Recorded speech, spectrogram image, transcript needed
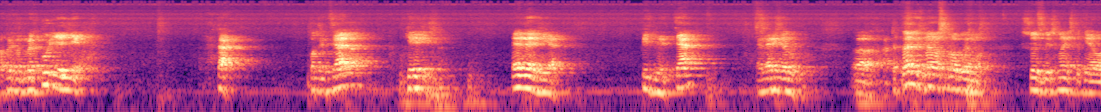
наприклад, Меркурія є. Так, потенціально кинетична. Енергія підняття, енергія руху. Е, А тепер візьмемо, спробуємо щось більш-менш таке у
